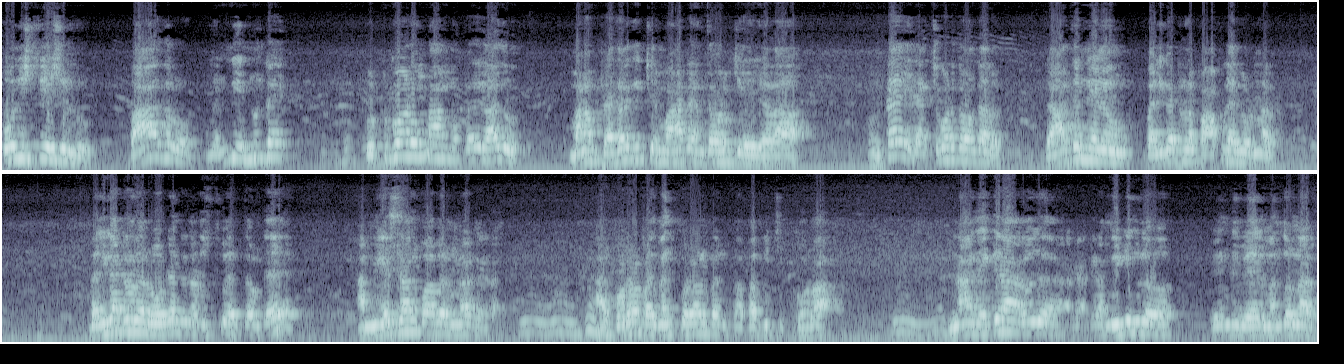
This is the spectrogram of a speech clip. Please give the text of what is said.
పోలీస్ స్టేషన్లు బాధలు ఇవన్నీ ఎన్ని ఉంటాయి కొట్టుకోవడం మా ముప్పై కాదు. మనం ప్రజలకు ఇచ్చిన మాట ఎంతవరకు చేయాలా ఉంటాయి రెచ్చగొడుతూ ఉంటారు. రాత్రి నేను బలిగట్టంలో పాపగారు ఉన్నారు. బలిగట్టంలో రోడ్డు అంటే నడుస్తూ వెళ్తూ ఉంటే ఆ మీసాల బాబు ఉన్నారు అక్కడ. ఆ కుర్ర పది మంది కుర్రాలు పంపించి కుర్ర. నా దగ్గర ఆ రోజు అక్కడ మీటింగ్లో రెండు వేల మంది ఉన్నారు.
